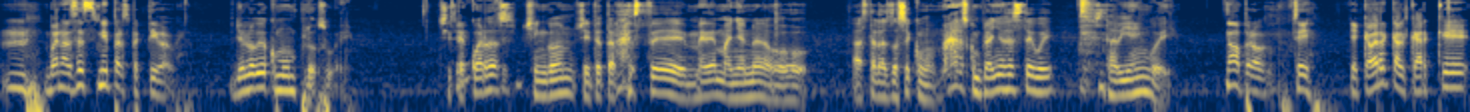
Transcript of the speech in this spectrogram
mm, bueno, esa es mi perspectiva, güey. Yo lo veo como un plus, güey. Si Sí, te acuerdas, chingón. Si te tardaste media mañana o hasta las 12 como, más cumpleaños este, güey. Está bien, güey. No, pero sí. Y acaba de recalcar que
